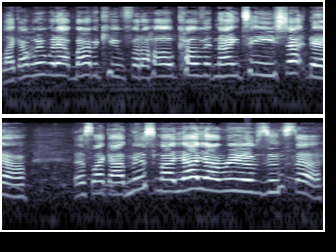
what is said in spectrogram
Like I went without barbecue for the whole COVID-19 shutdown. That's like I missed my yaya ribs and stuff.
